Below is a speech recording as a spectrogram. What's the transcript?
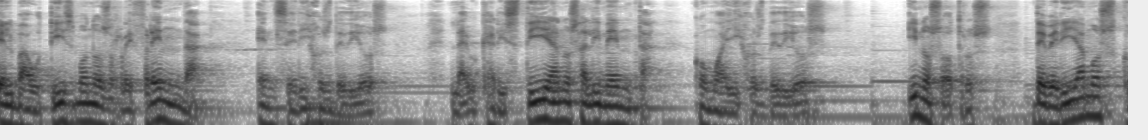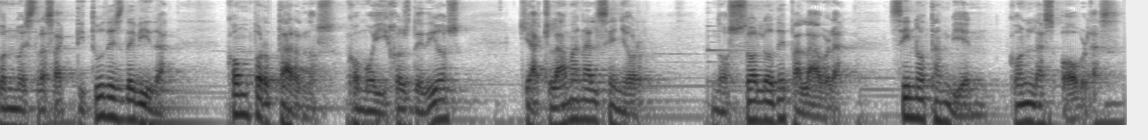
El bautismo nos refrenda en ser hijos de Dios. La Eucaristía nos alimenta como a hijos de Dios. Y nosotros deberíamos, con nuestras actitudes de vida, comportarnos como hijos de Dios que aclaman al Señor, no solo de palabra, sino también con las obras.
